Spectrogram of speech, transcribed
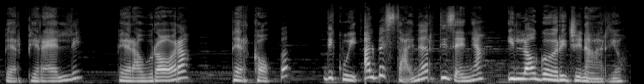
per Pirelli, per Aurora, per Coop di cui Albe Steiner disegna il logo originario.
